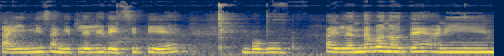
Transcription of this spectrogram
ताईंनी सांगितलेली रेसिपी आहे. बघू. पहिल्यांदा बनवते आणि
